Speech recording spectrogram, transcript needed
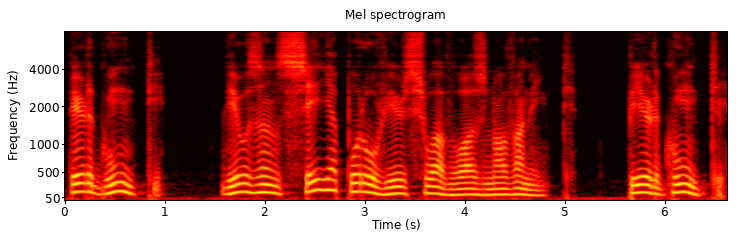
Pergunte. Deus anseia por ouvir sua voz novamente. Pergunte.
